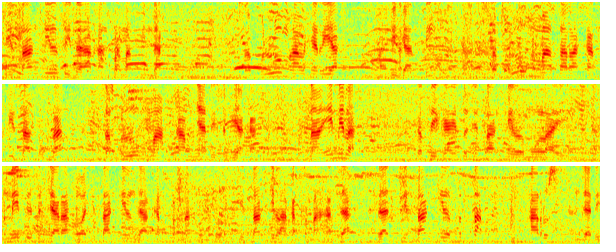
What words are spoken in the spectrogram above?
Citangkil tidak akan pernah pindah. Sebelum Alheriah diganti sebelum masyarakat disatukan sebelum makamnya disediakan. Nah inilah ketika itu Citangkil mulai meniti sejarah bahwa Citangkil nggak akan pernah luntur. Citangkil akan pernah ada dan Citangkil tetap harus menjadi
